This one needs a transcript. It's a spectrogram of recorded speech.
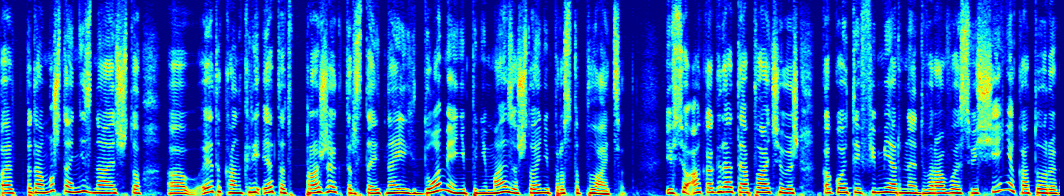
по, потому что они знают, что э, это конкрет, этот прожектор стоит на их доме, они понимают, за что они просто платят. И все. А когда ты оплачиваешь какое-то эфемерное дворовое освещение, которое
